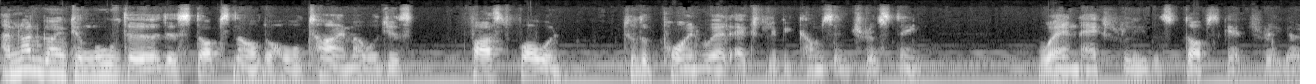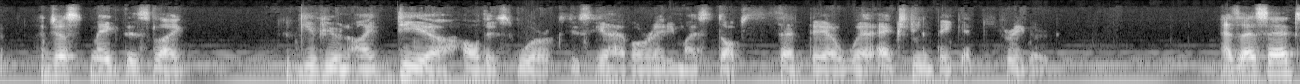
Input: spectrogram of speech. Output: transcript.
I'm not going to move the, the stops now the whole time. I will just fast forward to the point where it actually becomes interesting when actually the stops get triggered. I just make this like to give you an idea how this works. You see I have already my stops set there where actually they get triggered. As I said,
